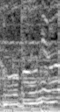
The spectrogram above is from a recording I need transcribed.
대부분이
